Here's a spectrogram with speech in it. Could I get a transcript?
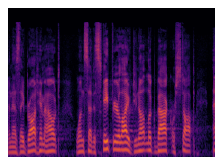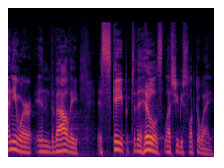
And as they brought him out, one said, Escape for your life, do not look back or stop anywhere in the valley. Escape to the hills, lest you be swept away.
